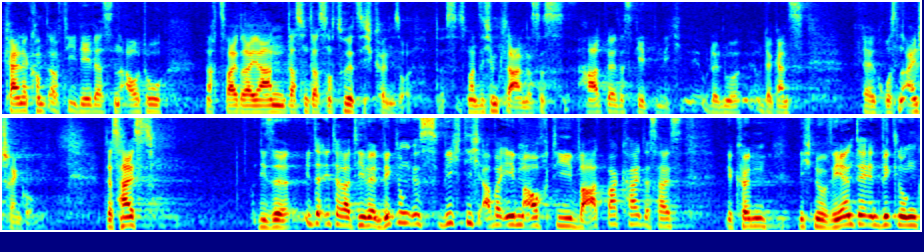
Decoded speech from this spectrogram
Keiner kommt auf die Idee, dass ein Auto nach zwei, drei Jahren das und das noch zusätzlich können soll. Das ist man sich im Klaren, dass das Hardware, das geht nicht oder nur unter ganz äh, großen Einschränkungen. Das heißt, diese iterative Entwicklung ist wichtig, aber eben auch die Wartbarkeit. Das heißt, wir können nicht nur während der Entwicklung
